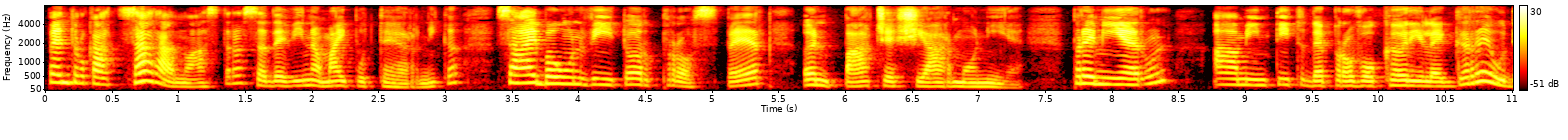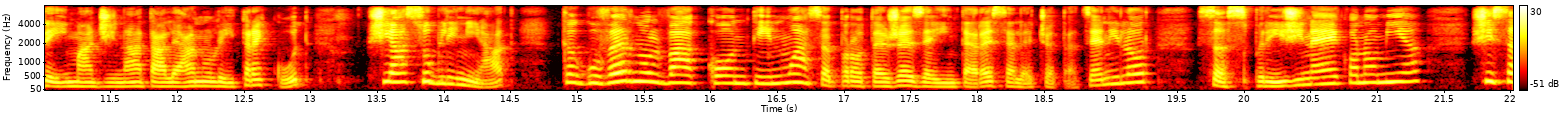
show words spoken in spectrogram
pentru ca țara noastră să devină mai puternică, să aibă un viitor prosper, în pace și armonie. Premierul a amintit de provocările greu de imaginat ale anului trecut și a subliniat că guvernul va continua să protejeze interesele cetățenilor, să sprijine economia și să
